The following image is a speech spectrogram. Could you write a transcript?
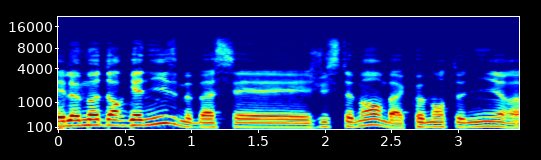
Et le mode organisme, bah c'est justement bah, comment tenir 30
